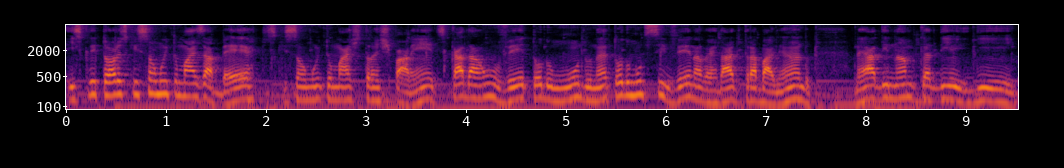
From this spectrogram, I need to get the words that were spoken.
Escritórios que são muito mais abertos, que são muito mais transparentes, cada um vê todo mundo, né? Todo mundo se vê, na verdade, trabalhando, né? A dinâmica de, de,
